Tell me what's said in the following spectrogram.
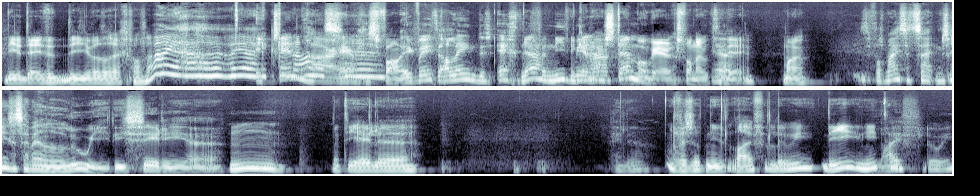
Die deed die was echt van, ah ja, ja ik, ken ken haar alles, eh. ergens van. Ik weet alleen dus echt Ja, even niet ik meer ken haar stem ook ergens van, heb ik het Ja. idee. Maar, Volgens mij is het zij, misschien is het zij wel een Louis, die serie. eh hmm, met die hele, hele of is dat niet Live with Louis? Die niet? live Louis.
